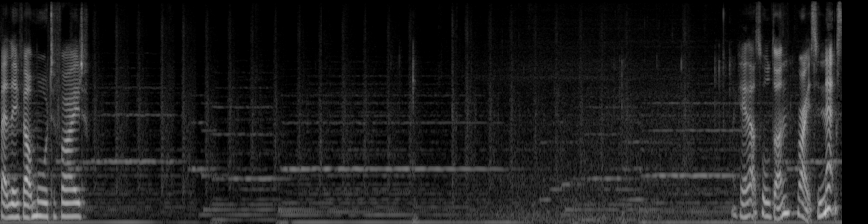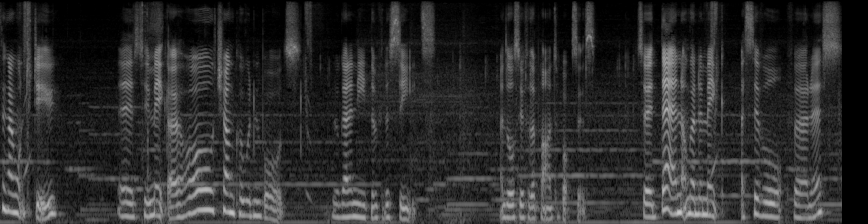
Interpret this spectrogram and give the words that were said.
Bet they felt mortified. Okay, that's all done. Right, so next thing I want to do is to make a whole chunk of wooden boards. We're going to need them for the seats and also for the planter boxes. So then I'm going to make a civil furnace.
